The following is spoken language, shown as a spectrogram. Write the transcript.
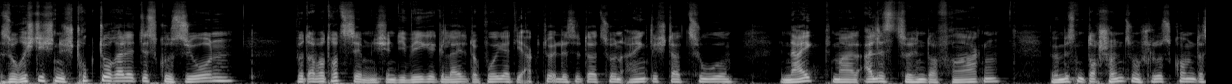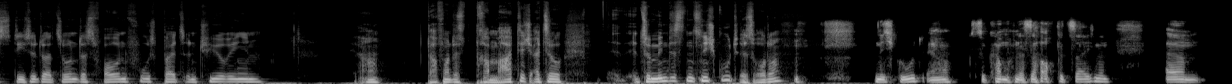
So richtig eine strukturelle Diskussion wird aber trotzdem nicht in die Wege geleitet, obwohl ja die aktuelle Situation eigentlich dazu neigt, mal alles zu hinterfragen. Wir müssen doch schon zum Schluss kommen, dass die Situation des Frauenfußballs in Thüringen, ja, darf man das dramatisch, also äh, zumindest nicht gut ist, oder? Nicht gut, ja, so kann man das auch bezeichnen. Ähm,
